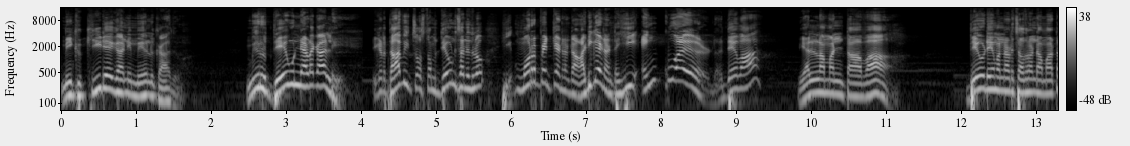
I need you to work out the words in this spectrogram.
మీకు కీడే కానీ మేలు కాదు. మీరు దేవుణ్ణి అడగాలి. ఇక్కడ దావి చూస్తాం దేవుని సన్నిధిలో మొరపెట్టాడంట అడిగాడంట హీ ఎంక్వైర్డ్ దేవా వెళ్ళమంటావా దేవుడు ఏమన్నాడు చదవండి ఆ మాట.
